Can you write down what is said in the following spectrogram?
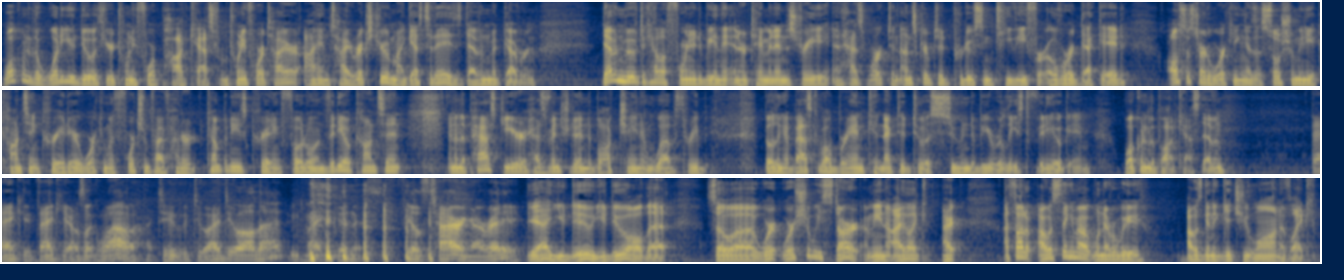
Welcome to the What Do You Do with Your 24 podcast from 24 Tire. I am Ty Rickstrew, and my guest today is Devin McGovern. Devin moved to California to be in the entertainment industry and has worked in unscripted producing TV for over a decade. Also started working as a social media content creator, working with Fortune 500 companies, creating photo and video content, and in the past year has ventured into blockchain and Web3, building a basketball brand connected to a soon to be released video game. Welcome to the podcast, Devin. Thank you, thank you. I was like, wow, do do I do all that? My goodness, feels tiring already. Yeah, you do. You do all that. So uh, where where should we start? I mean, I like I I thought I was thinking about whenever we I was gonna get you on of like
